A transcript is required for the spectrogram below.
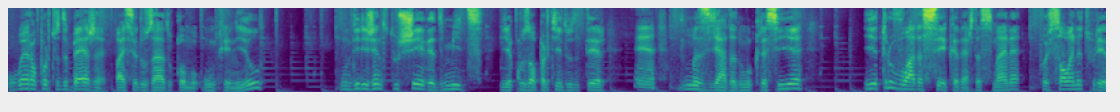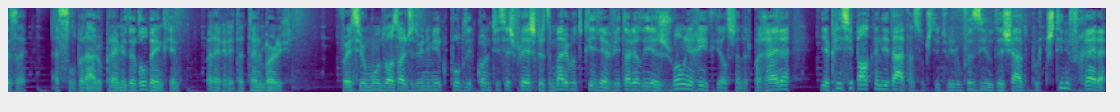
O aeroporto de Beja vai ser usado como um canil. Um dirigente do Chega demite e acusa o partido de ter é, demasiada democracia. E a trovoada seca desta semana foi só a natureza a celebrar o prémio da Gulbenkian para Greta Thunberg. Foi assim o mundo aos olhos do inimigo público com notícias frescas de Mário Botequilha, Vitória Elias, João Henrique e Alexandre Parreira e a principal candidata a substituir o vazio deixado por Cristina Ferreira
